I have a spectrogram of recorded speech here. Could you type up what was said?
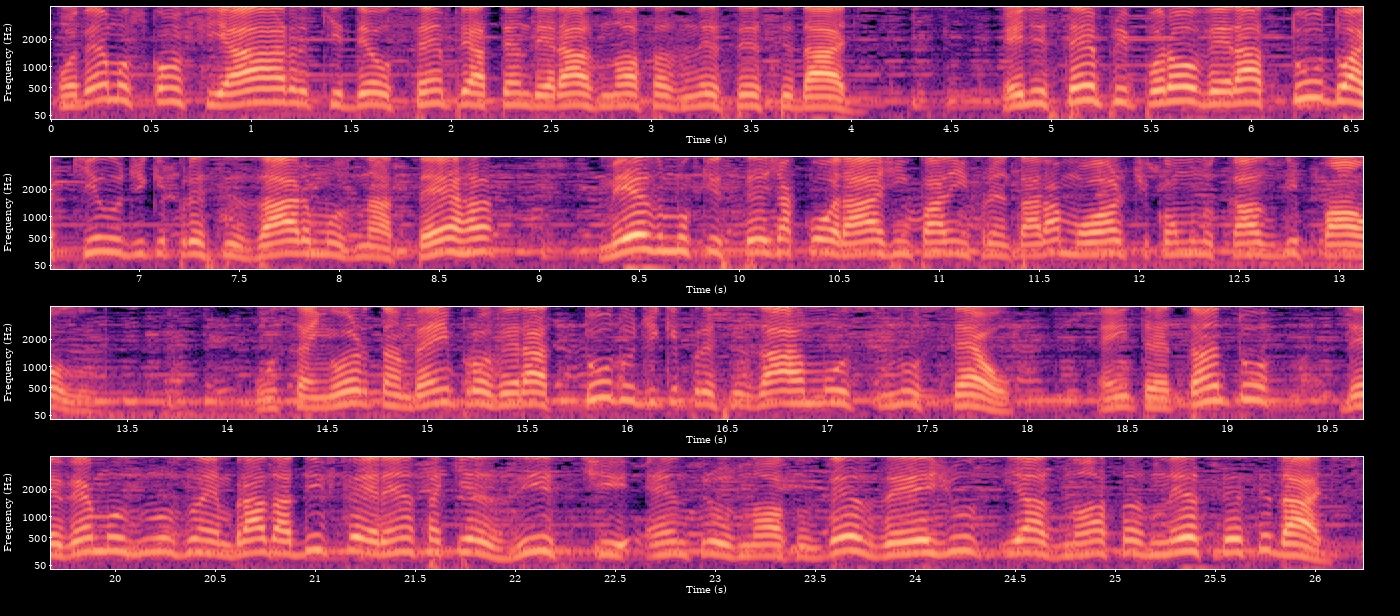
Podemos confiar que Deus sempre atenderá às nossas necessidades. Ele sempre proverá tudo aquilo de que precisarmos na terra mesmo que seja coragem para enfrentar a morte, como no caso de Paulo. O Senhor também proverá tudo de que precisarmos no céu. Entretanto, devemos nos lembrar da diferença que existe entre os nossos desejos e as nossas necessidades.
